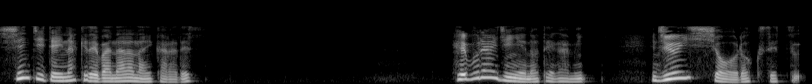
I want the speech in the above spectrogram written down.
信じていなければならないからです。ヘブライ人への手紙、11章6節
